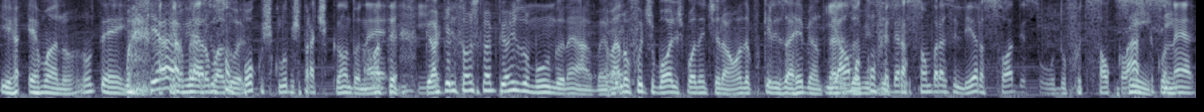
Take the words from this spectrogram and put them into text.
ir- irmão. Não tem. Aqui é E no Brasil são poucos clubes praticando, né? Até- E- Pior que eles são os campeões do mundo, né, rapaz? Mas no futebol eles podem tirar onda porque eles E arrebentaram há em uma 2016. confederação brasileira só desse, do futsal clássico, sim. né?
